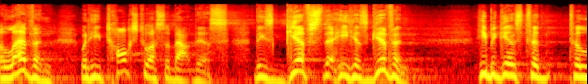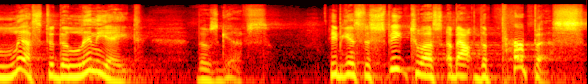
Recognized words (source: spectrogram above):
11, when he talks to us about this, these gifts that he has given, he begins to, to list, to delineate those gifts. He begins to speak to us about the purpose.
